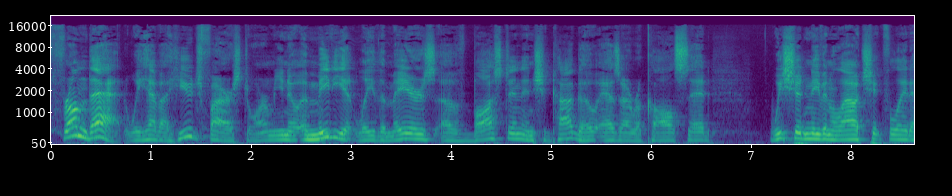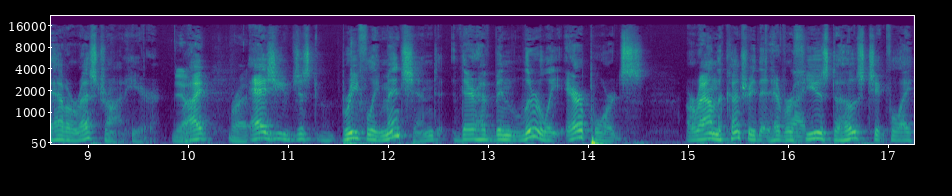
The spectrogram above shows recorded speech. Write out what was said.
from that, we have a huge firestorm. You know, immediately the mayors of Boston and Chicago, as I recall, said we shouldn't even allow Chick fil A to have a restaurant here. Yeah, right? right. As you just briefly mentioned, there have been literally airports around the country that have refused to host Chick fil A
